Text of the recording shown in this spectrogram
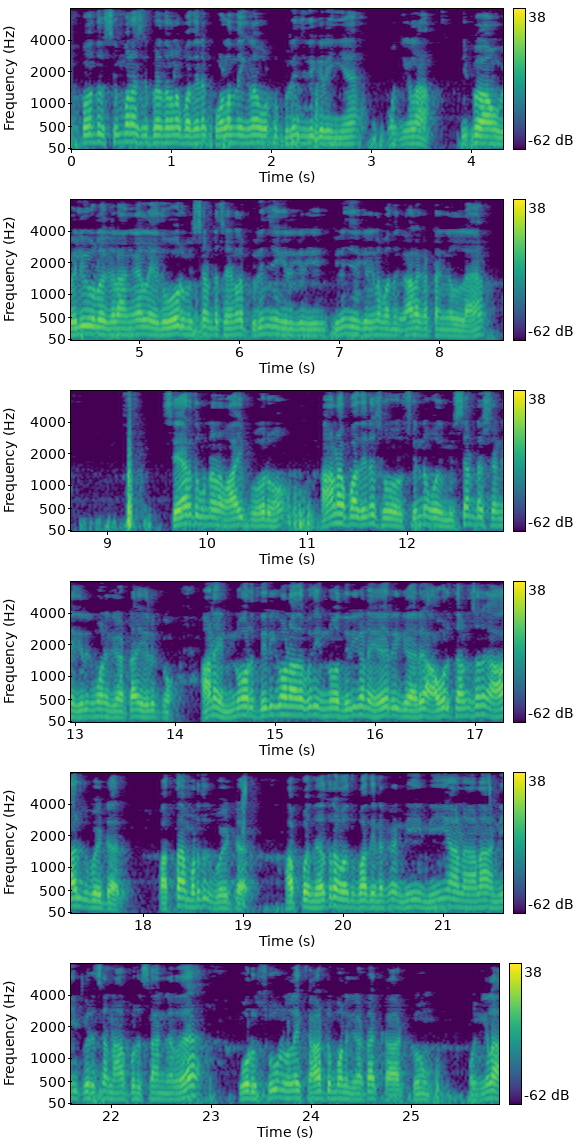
இப்போ வந்து சிம்மராசியில் பிறந்தவங்களாம் பார்த்தீங்கன்னா குழந்தைங்களாம் ஒட்டு பிரிஞ்சிருக்கிறீங்க. ஓகேங்களா? இப்போ அவங்க வெளியூரில் இருக்கிறாங்க இல்லை ஏதோ ஒரு மிஸ் அண்டர்ஸ்டாண்டிங்கில் பிரிஞ்சு இருக்கிறீங்க பிரிஞ்சிருக்கிறீங்களா அந்த காலகட்டங்களில் சேரத்துக்கு உண்டான வாய்ப்பு வரும். ஆனால் பார்த்தீங்கன்னா ஸோ சின்ன ஒரு மிஸ் அண்டர்ஸ்டாண்டிங் இருக்குமான்னு கேட்டால் இருக்கும். ஆனால் இன்னொரு திரிகோணம் அதை பற்றி இன்னொரு திரிகோணம் ஏறிக்காரு அவர் தனுசனுக்கு ஆறுக்கு போயிட்டார். பத்தாம் இடத்துக்கு போயிட்டார். அப்போ இந்த இடத்துல வந்து பார்த்தீங்கன்னாக்கா நீ நீயா நானா நீ பெருசா நான் பெருசாங்கிறத ஒரு சூழ்நிலை காட்டுமான்னு கேட்டால் காட்டும். ஓகேங்களா?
